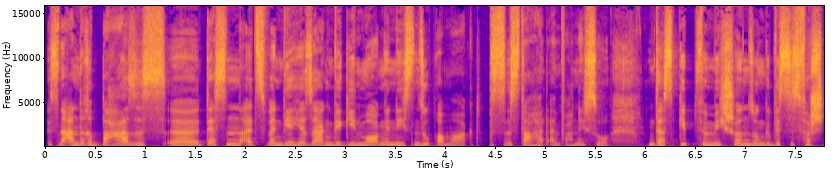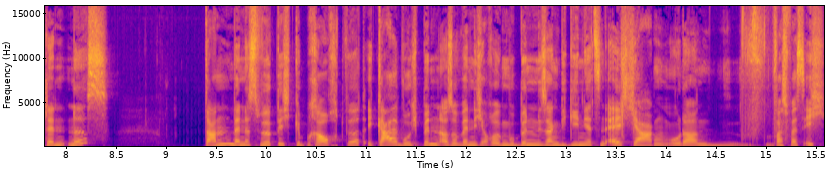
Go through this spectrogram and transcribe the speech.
ist eine andere Basis äh, dessen, als wenn wir hier sagen, wir gehen morgen in den nächsten Supermarkt. Das ist da halt einfach nicht so. Und das gibt für mich schon so ein gewisses Verständnis. Dann, wenn es wirklich gebraucht wird, egal wo ich bin, also wenn ich auch irgendwo bin, die sagen, die gehen jetzt in Elch jagen oder was weiß ich,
